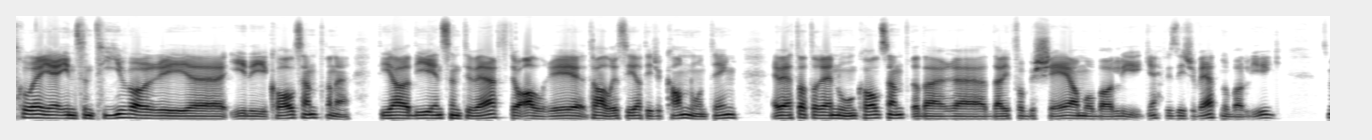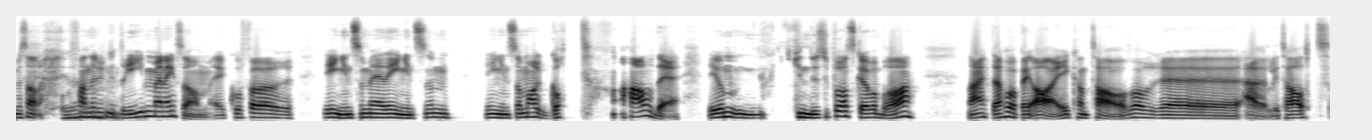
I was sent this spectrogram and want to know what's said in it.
tror jeg er insentiver i, eh, i de callsentrene. De, har- de er insentivert til å, aldri, til å aldri si at de ikke kan noen ting. Jeg vet at det er noen callsentre der, eh, der de får beskjed om å bare lyge. Hvis de ikke vet noe, bare lyg. Som er sånn Hva faen er det du driver med, liksom? Eh, Hvorfor Det er ingen som er Det er ingen som, det er ingen som har godt av det. Det er jo Kundesupport skal jo være bra. Nei, der håper jeg AI kan ta over, uh, ærlig talt.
